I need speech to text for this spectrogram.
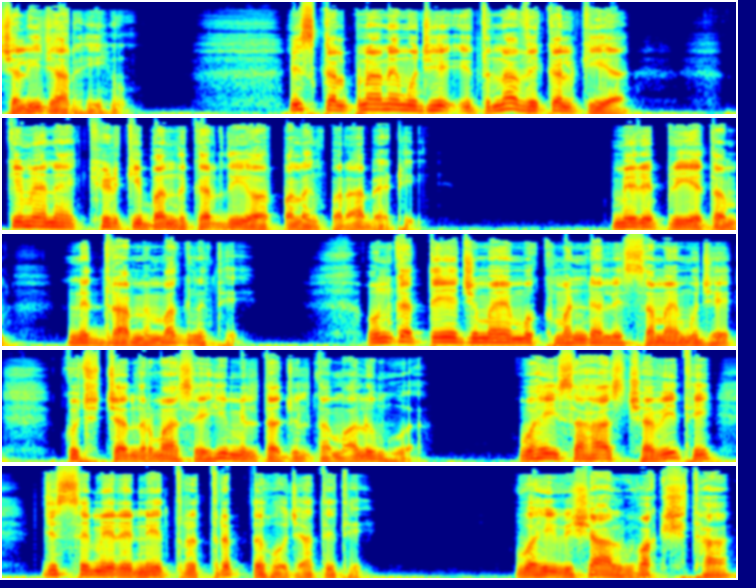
चली जा रही हूँ। इस कल्पना ने मुझे इतना विकल किया कि मैंने खिड़की बंद कर दी और पलंग पर आ बैठी। मेरे प्रियतम निद्रा में मग्न थे। उनका तेजमय मुखमंडल इस समय मुझे कुछ चंद्रमा से ही मिलता जुलता मालूम हुआ। वही साहस छवि थी जिससे मेरे नेत्र तृप्त हो जाते थे। वही विशाल वक्ष था,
